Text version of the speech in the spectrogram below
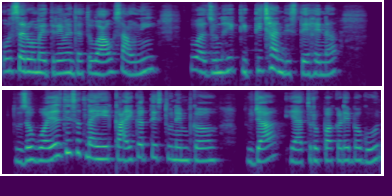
व सर्व मैत्रिणी म्हणतात वाव सावनी तू अजूनही किती छान दिसते आहे ना? तुझं वयच दिसत नाही काय करतेस तू नेमकं? तुझ्या याच रूपाकडे बघून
